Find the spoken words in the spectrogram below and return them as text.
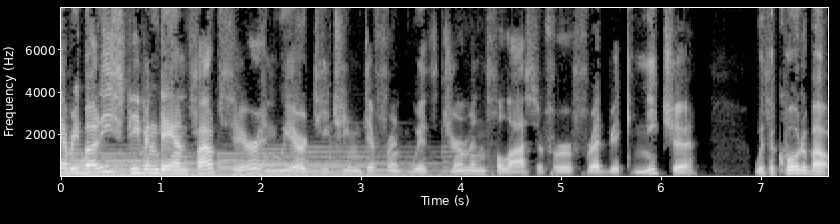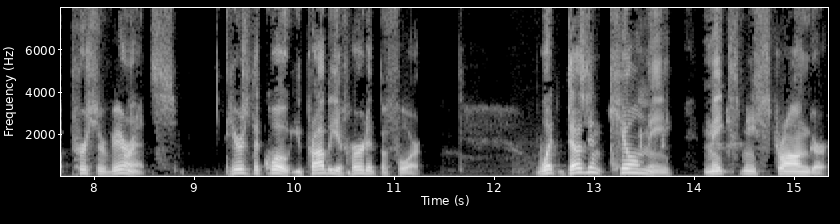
everybody, Steve and Dan Fouts here, and we are teaching different with German philosopher Friedrich Nietzsche with a quote about perseverance. Here's the quote you probably have heard it before What doesn't kill me makes me stronger.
